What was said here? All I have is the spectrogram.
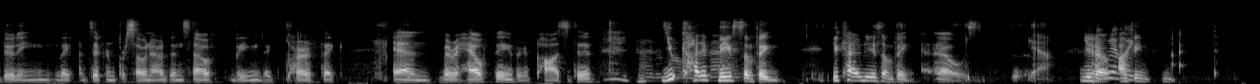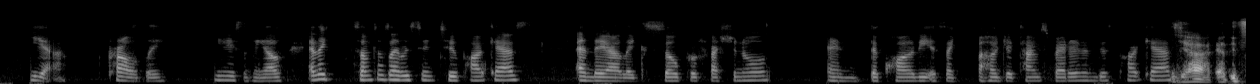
building like a different persona of themselves being like perfect and very healthy very positive you kind of about need something you kind of need something else Yeah, you I know mean, i like- think yeah, probably. You need something else. And like sometimes I listen to podcasts and they are like so professional and the quality is like a hundred times better than this podcast. yeah and it's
